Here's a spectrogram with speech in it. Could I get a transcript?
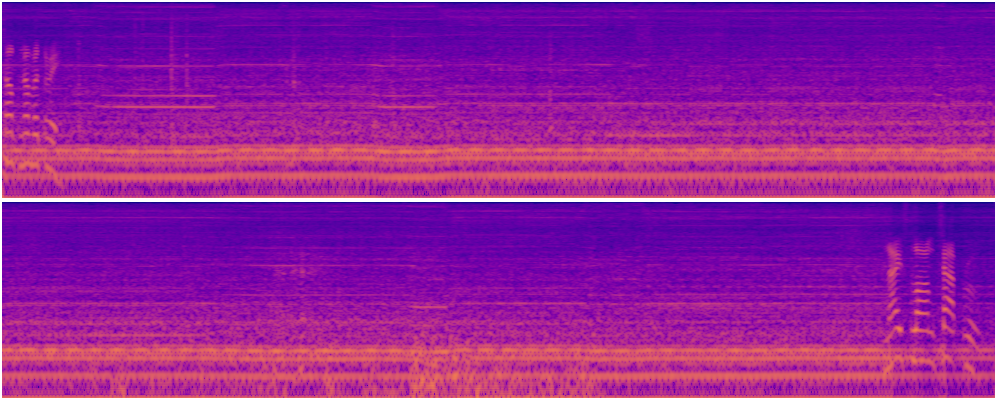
Stump number three. nice long tap root.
